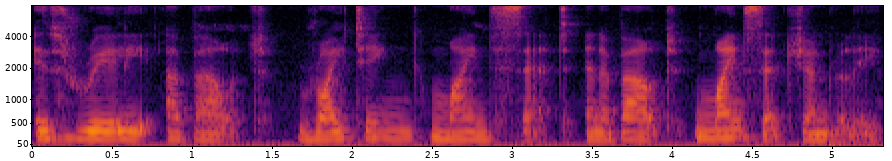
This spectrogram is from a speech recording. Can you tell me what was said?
is really about writing mindset and about mindset generally.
